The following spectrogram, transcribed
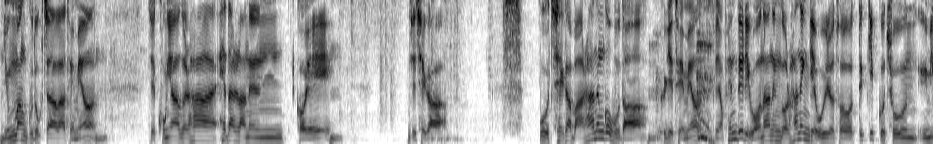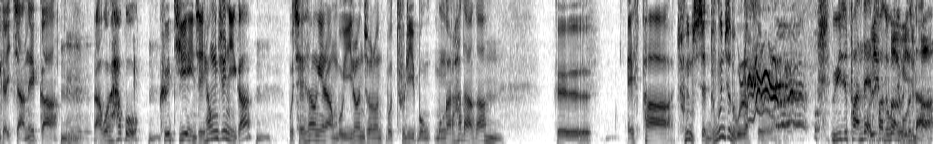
6만 구독자가 되면 이제 공약을 하, 해달라는 거에 이제 제가 뭐 제가 말하는 거보다 그게 되면 그냥 팬들이 원하는 걸 하는 게 오히려 더 뜻깊고 좋은 의미가 있지 않을까 라고 하고 그 뒤에 이제 형준이가 뭐 재성이랑 뭐 이런 저런 뭐 둘이 뭔- 뭔가를 하다가 그 에스파 저는 진짜 누군지도 몰랐어요. 위즈파인데 에스파 누군지 모른다.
